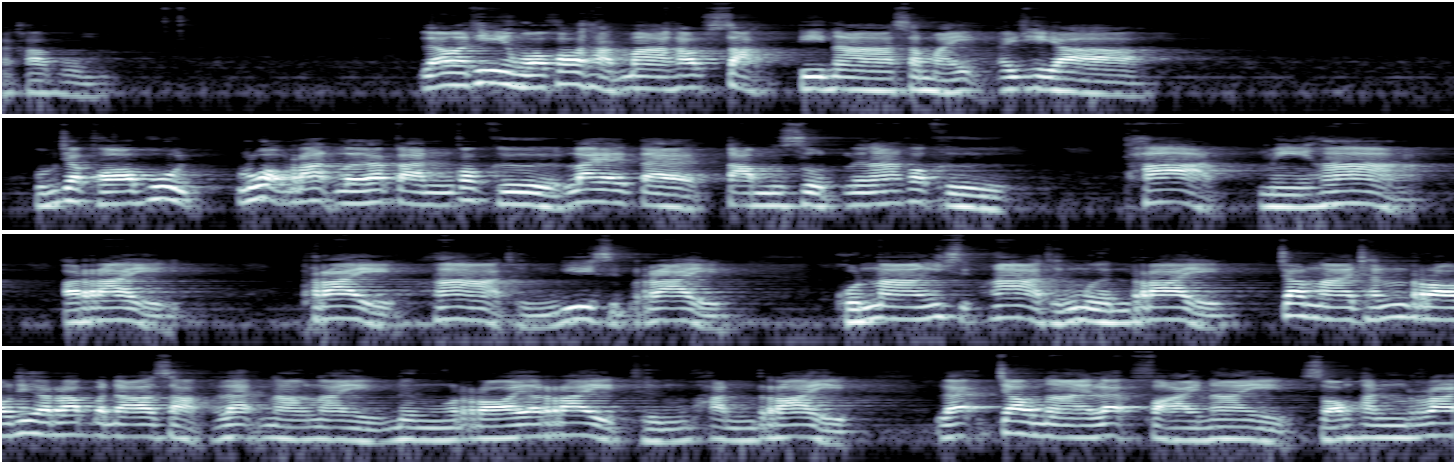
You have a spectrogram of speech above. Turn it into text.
นะครับผม แล้วมาที่หัวข้อถัดมาครับศักดินาสมัยอยุธยา ผมจะขอพูดรวบรัดเลยแล้วกันก็คือไล่แต่ต่ำสุดเลยนะก็คือธาตุมีห้าไร่ ไพร่ห้าถึงยี่สิบไร่ ขุนนางยี่สิบห้าถึงหมื่นไร่ เจ้านายชั้นรองที่รับบรรดาศักดิ์และนางในหนึ่งร้อยไร่ถึงพันไร่ และเจ้านายและฝ่ายในสองพันไร่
